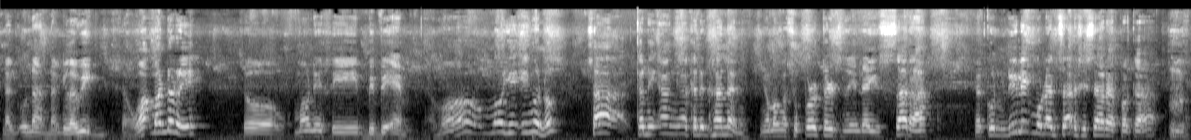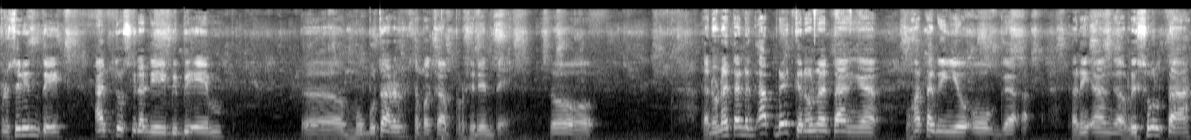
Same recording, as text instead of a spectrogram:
Naguna naglawig. So wa man dere so mo ni si BBM mo mo ingon no sa kaniang uh, kadaghanan nga mga supporters ni Inday Sara na kung dili mo lansar si Sara pagka presidente adto sila ni BBM uh, mubutar sa pagka-presidente. So, kanunay tang nag-update, kanunay tang uh, muhatag ninyo og uh, kaniang uh, resulta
